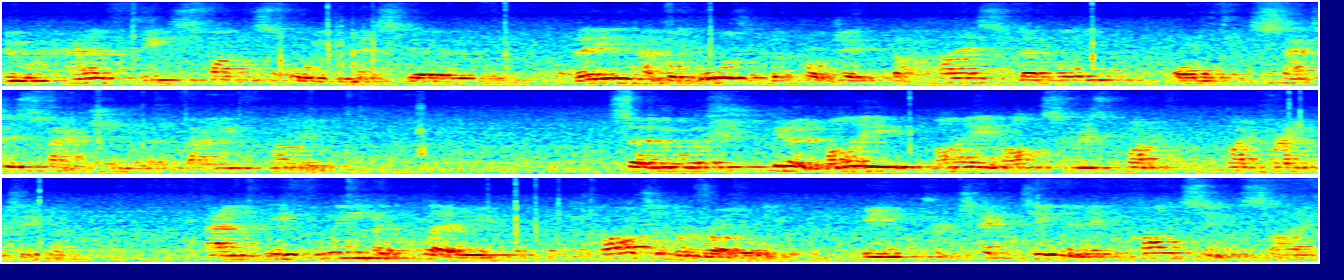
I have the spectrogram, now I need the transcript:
who have these funds for UNESCO, they have awarded the project the highest level of satisfaction and value for money. So, you know, my, my answer is quite, quite frank to you. And if we have played part of a role in protecting and enhancing the site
